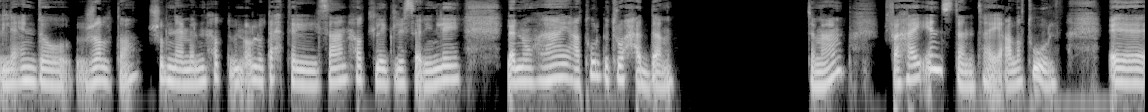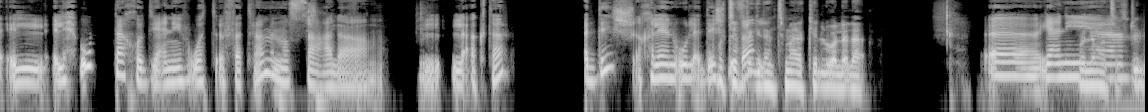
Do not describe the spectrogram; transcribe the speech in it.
اللي عنده جلطة شو بنعمل؟ بنحط بنقول له تحت اللسان حط لي جليسرين ليه؟ لأنه هاي على طول بتروح على الدم. تمام؟ فهاي instant هاي على طول. آه الحبوب تاخذ يعني فترة من نص ساعة ل لاكثر قديش خلينا نقول قديش بتفرق انت ماكل ولا لا؟ آه يعني ما تفرق؟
